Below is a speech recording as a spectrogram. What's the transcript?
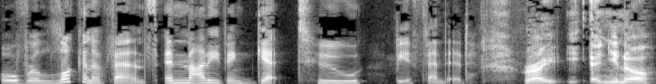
overlook an offense and not even get to be offended. Right. And you know,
